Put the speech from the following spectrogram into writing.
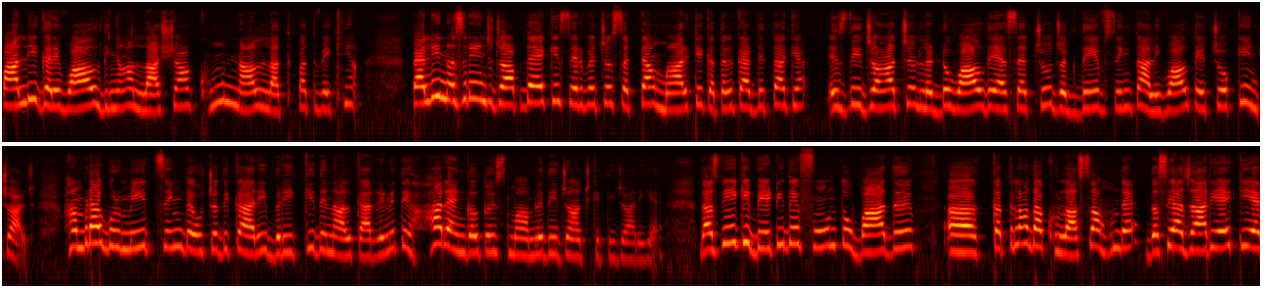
ਪਾਲੀ ਗਰੇਵਾਲ ਦੀਆਂ ਲਾਸ਼ਾਂ ਖੂਨ ਨਾਲ ਲੱਥਪੱਥ ਵੇਖੀਆਂ। ਪਹਿਲੀ ਨਜ਼ਰੇ ਇੰਜ ਜਾਪਦਾ ਹੈ ਕਿ ਸਿਰ ਵਿੱਚ ਸੱਟਾਂ ਮਾਰ ਕੇ ਕਤਲ ਕਰ ਦਿੱਤਾ ਗਿਆ। ਇਸ ਦੀ ਜਾਂਚ ਲੱਡੋਵਾਲ ਦੇ ਐਸਐਚਓ ਜਗਦੇਵ ਸਿੰਘ ਢਾਲੀਵਾਲ ਤੇ ਚੌਕੀ ਇੰਚਾਰਜ ਹੰਬੜਾ ਗੁਰਮੀਤ ਸਿੰਘ ਦੇ ਉੱਚ ਅਧਿਕਾਰੀ ਬਰੀਕੀ ਦੇ ਨਾਲ ਕਰ ਰਹੇ ਨੇ ਤੇ ਹਰ ਐਂਗਲ ਤੋਂ ਇਸ ਮਾਮਲੇ ਦੀ ਜਾਂਚ ਕੀਤੀ ਜਾ ਰਹੀ ਹੈ। ਦੱਸ ਕਿ ਬੇਟੀ ਦੇ ਫੋਨ ਤੋਂ ਬਾਅਦ ਕਤਲਾਂ ਦਾ ਖੁਲਾਸਾ ਹੁੰਦਾ ਦੱਸਿਆ ਜਾ ਰਿਹਾ ਹੈ ਕਿ ਇਹ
